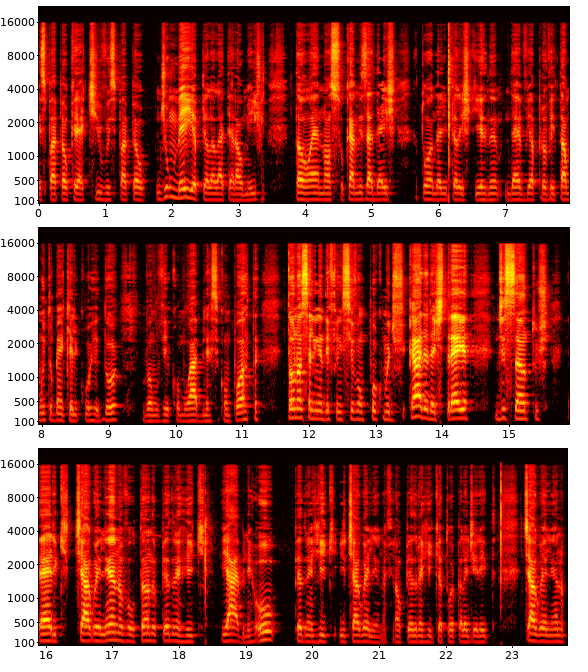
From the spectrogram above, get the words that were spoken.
esse papel criativo, esse papel de um meia pela lateral mesmo. Então é nosso camisa 10 atuando ali pela esquerda, deve aproveitar muito bem aquele corredor. Vamos ver como o Abner se comporta. Então nossa linha defensiva um pouco modificada da estreia de Santos, Eric, Thiago Heleno voltando, Pedro Henrique e Abner. Ou Pedro Henrique e Thiago Heleno. Afinal, Pedro Henrique atua pela direita, Thiago Heleno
